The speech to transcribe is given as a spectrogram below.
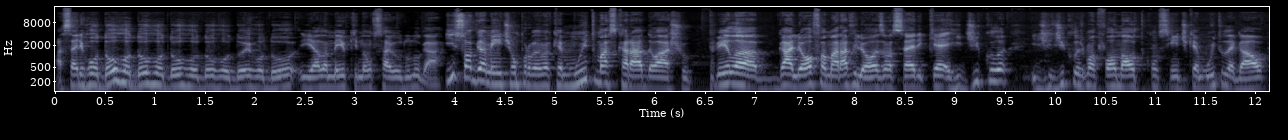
a série rodou, rodou, rodou, rodou, rodou e rodou, e ela meio que não saiu do lugar. Isso, obviamente, é um problema que é muito mascarado, eu acho, pela galhofa maravilhosa. É uma série que é ridícula, e de ridícula de uma forma autoconsciente, que é muito legal.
